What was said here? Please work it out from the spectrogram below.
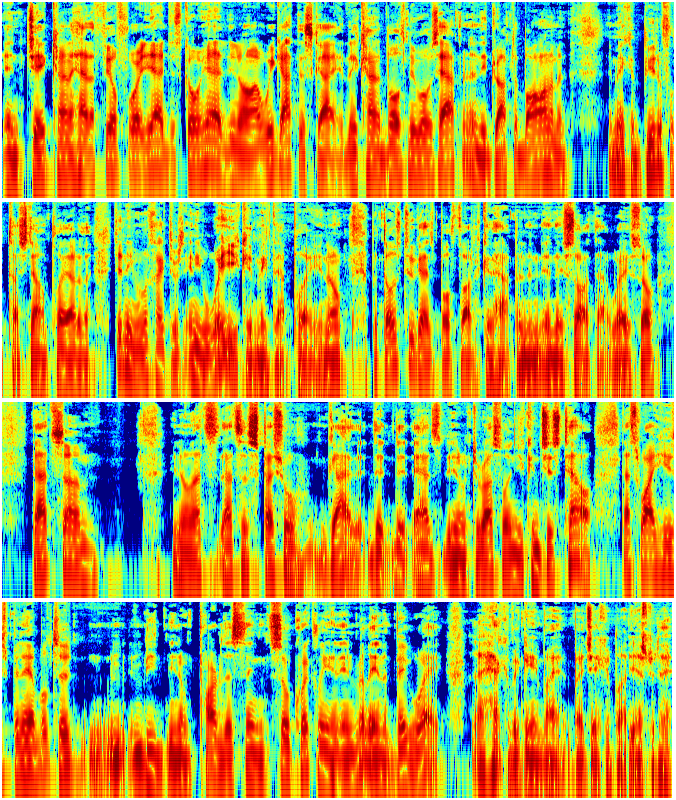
and Jake kind of had a feel for it. Yeah, just go ahead. You know, we got this guy. They kind of both knew what was happening and he dropped the ball on him and they make a beautiful touchdown play out of it. Didn't even look like there was any way you could make that play, you know, but those two guys both thought it could happen and, and they saw it that way. So that's, um, you know, that's that's a special guy that, that, that, adds, you know, to Russell, and you can just tell that's why he's been able to be, you know, part of this thing so quickly and, and really in a big way. A heck of a game by by Jacob Blood yesterday.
